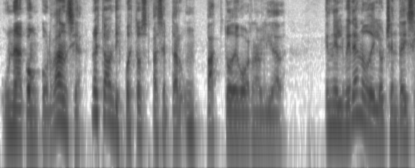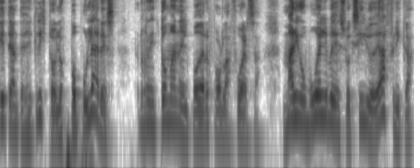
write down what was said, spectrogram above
una concordancia, no estaban dispuestos a aceptar un pacto de gobernabilidad. En el verano del 87 a.C., los populares retoman el poder por la fuerza. Mario vuelve de su exilio de África,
